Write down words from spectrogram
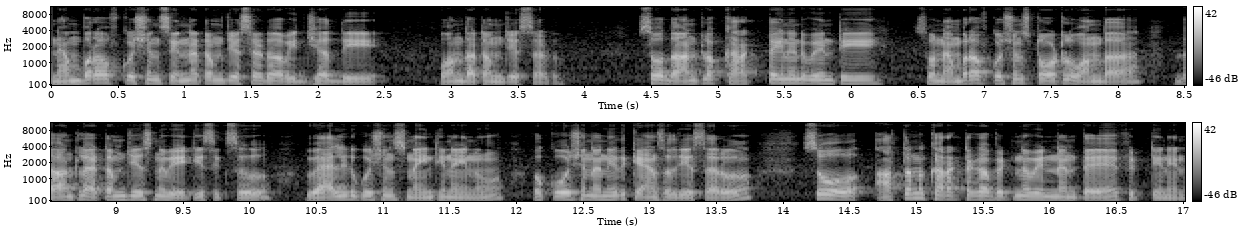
నెంబర్ ఆఫ్ క్వశ్చన్స్ ఎన్ని అటెంప్ట్ చేశాడు ఆ విద్యార్థి? వంద అటెంప్ట్ చేశాడు. సో దాంట్లో కరెక్ట్ అయినవి ఏంటి? So number of questions total వంద. దాంట్లో అటెంప్ట్ చేసినవి eighty six. Valid questions ninety nine. ఒక క్వశ్చన్ అనేది క్యాన్సిల్ చేశారు. సో అతను కరెక్ట్గా పెట్టినవి ఏంటంటే ఫిఫ్టీ నైన్.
